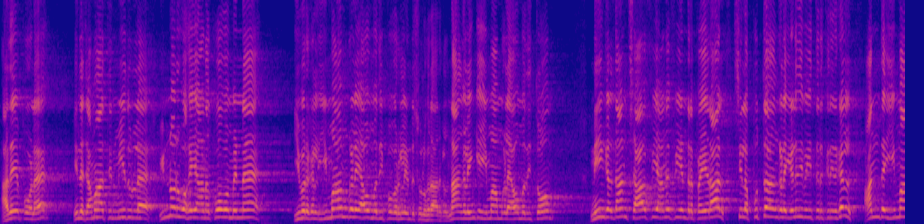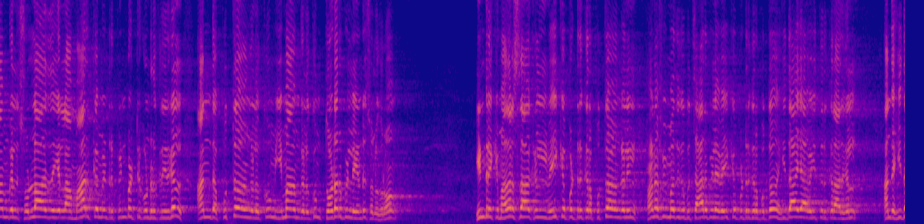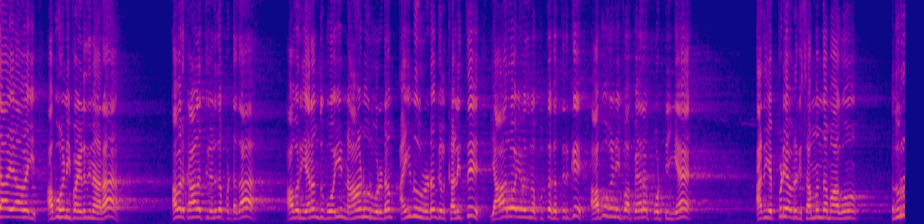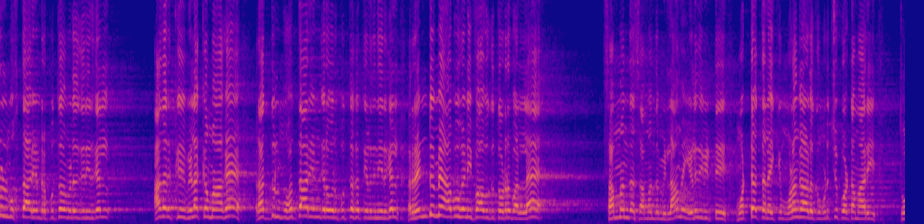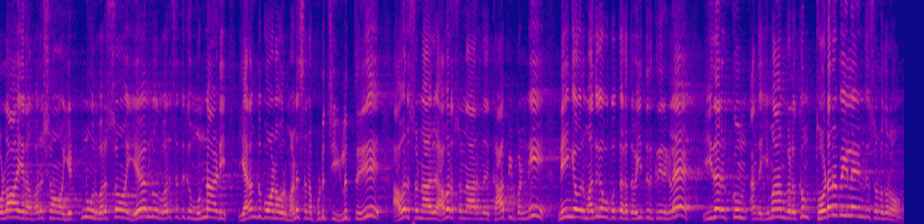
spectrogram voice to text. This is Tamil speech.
அதே போல இந்த ஜமாத்தின் மீதுள்ள இன்னொரு வகையான கோபம் என்ன? இவர்கள் இமாம்களை அவமதிப்பவர்கள் என்று சொல்கிறார்கள். நாங்கள் எங்கே இமாம்களை அவமதித்தோம்? நீங்கள் தான் ஷாஃபி அனஃபி என்ற பெயரால் சில புத்தகங்களை எழுதி வைத்திருக்கிறீர்கள். அந்த இமாம்கள் சொல்லாததையெல்லாம் மார்க்கம் என்று பின்பற்றிக் கொண்டிருக்கிறீர்கள். அந்த புத்தகங்களுக்கும் இமாம்களுக்கும் தொடர்பில்லை என்று சொல்கிறோம். இன்றைக்கு மதரசாக்களில் வைக்கப்பட்டிருக்கிற புத்தகங்களில் ஹனஃபி மதுகபு சார்பில் வைக்கப்பட்டிருக்கிற புத்தகம் ஹிதாயா வைத்திருக்கிறார்கள். அந்த ஹிதாயாவை அபு எழுதினாரா? அவர் காலத்தில் எழுதப்பட்டதா? அவர் இறந்து போய் நானூறு வருடம் ஐநூறு வருடங்கள் கழித்து யாரோ எழுதின புத்தகத்திற்கு அபு பேரை போட்டீங்க. அது எப்படி அவருக்கு சம்பந்தமாகும்? துருல் முக்தார் என்ற புத்தகம் எழுதுகிறீர்கள். அதற்கு விளக்கமாக ரத்துல் முகத்தார் என்கிற ஒரு புத்தகத்தை எழுதினீர்கள். ரெண்டுமே அபு ஹனீஃபாவுக்கு தொடர்பு அல்ல. சம்பந்த சம்பந்தம் இல்லாமல் எழுதிவிட்டு மொட்டை தலைக்கு முழங்காலுக்கு முடிச்சு போட்ட மாதிரி தொள்ளாயிரம் வருஷம் எட்நூறு வருஷம் ஏழ்நூறு வருஷத்துக்கு முன்னாடி இறந்து போன ஒரு மனுஷனை பிடிச்சி இழுத்து அவர் சொன்னார் அவர் சொன்னார்னு காப்பி பண்ணி நீங்கள் ஒரு மதுகபு புத்தகத்தை வைத்திருக்கிறீர்களே இதற்கும் அந்த இமாம்களுக்கும் தொடர்பு இல்லை என்று சொல்கிறோம்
